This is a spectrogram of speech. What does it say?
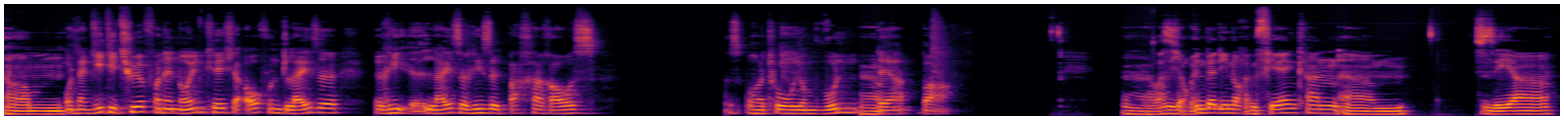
Ähm und dann geht die Tür von der neuen Kirche auf und leise, rie leise rieselt Bach heraus. Das Oratorium wunderbar. Ja. Äh, was ich auch in Berlin noch empfehlen kann, ähm, sehr,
